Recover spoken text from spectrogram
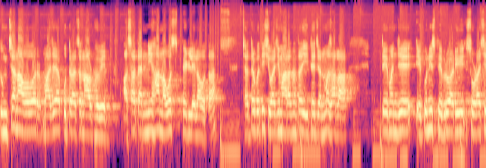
तुमच्या नावावर माझ्या पुत्राचं नाव ठेवेल असा त्यांनी हा नवस फेडलेला होता. छत्रपती शिवाजी महाराजांचा इथे जन्म झाला. ते म्हणजे एकोणीस फेब्रुवारी सोळाशे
